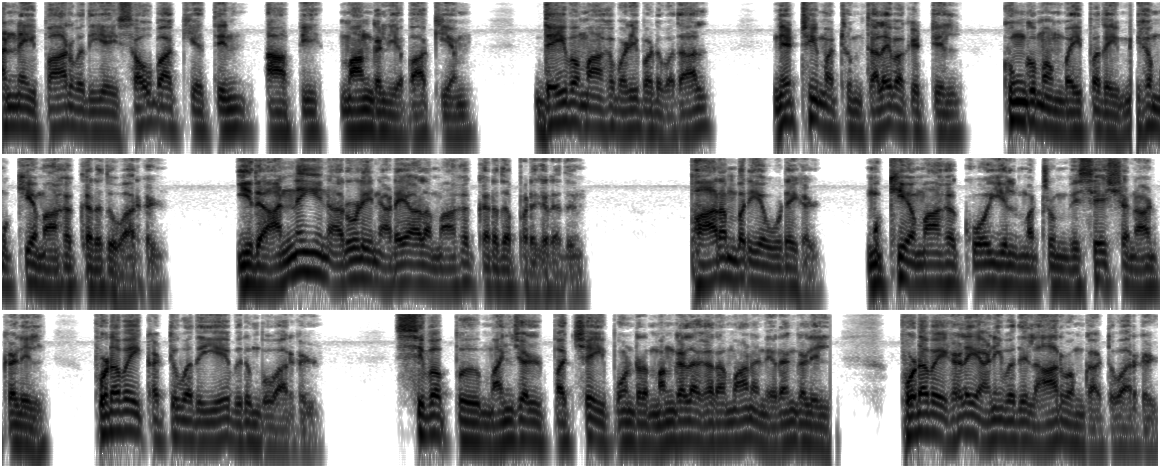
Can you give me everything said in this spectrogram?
அன்னை பார்வதியை சௌபாக்கியத்தின் ஆப்பி மாங்கல்ய பாக்கியம் தெய்வமாக வழிபடுவதால் நெற்றி மற்றும் தலைவகட்டில் குங்குமம் வைப்பதை மிக முக்கியமாக கருதுவார்கள். இது அன்னையின் அருளின் அடையாளமாக கருதப்படுகிறது. பாரம்பரிய உடைகள் முக்கியமாக கோயில் மற்றும் விசேஷ நாட்களில் புடவை கட்டுவதையே விரும்புவார்கள். சிவப்பு மஞ்சள் பச்சை போன்ற மங்களகரமான நிறங்களில் புடவைகளை அணிவதில் ஆர்வம் காட்டுவார்கள்.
